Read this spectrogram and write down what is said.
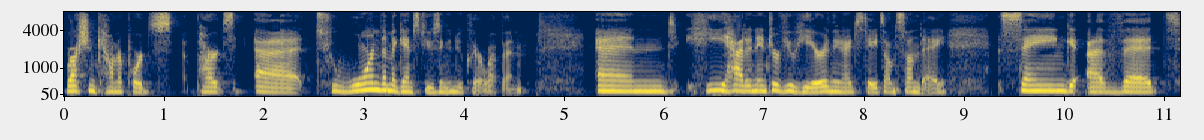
Russian counterparts parts uh, to warn them against using a nuclear weapon. And he had an interview here in the United States on Sunday saying uh, that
